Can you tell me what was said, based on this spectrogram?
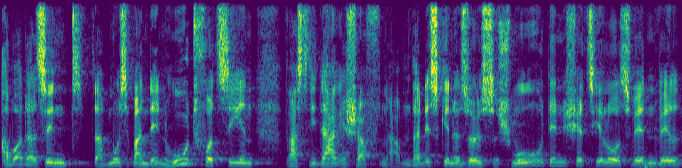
Aber da sind, da muss man den Hut vorziehen, was die da geschaffen haben. Das ist keine süße Schmuh, den ich jetzt hier loswerden will,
